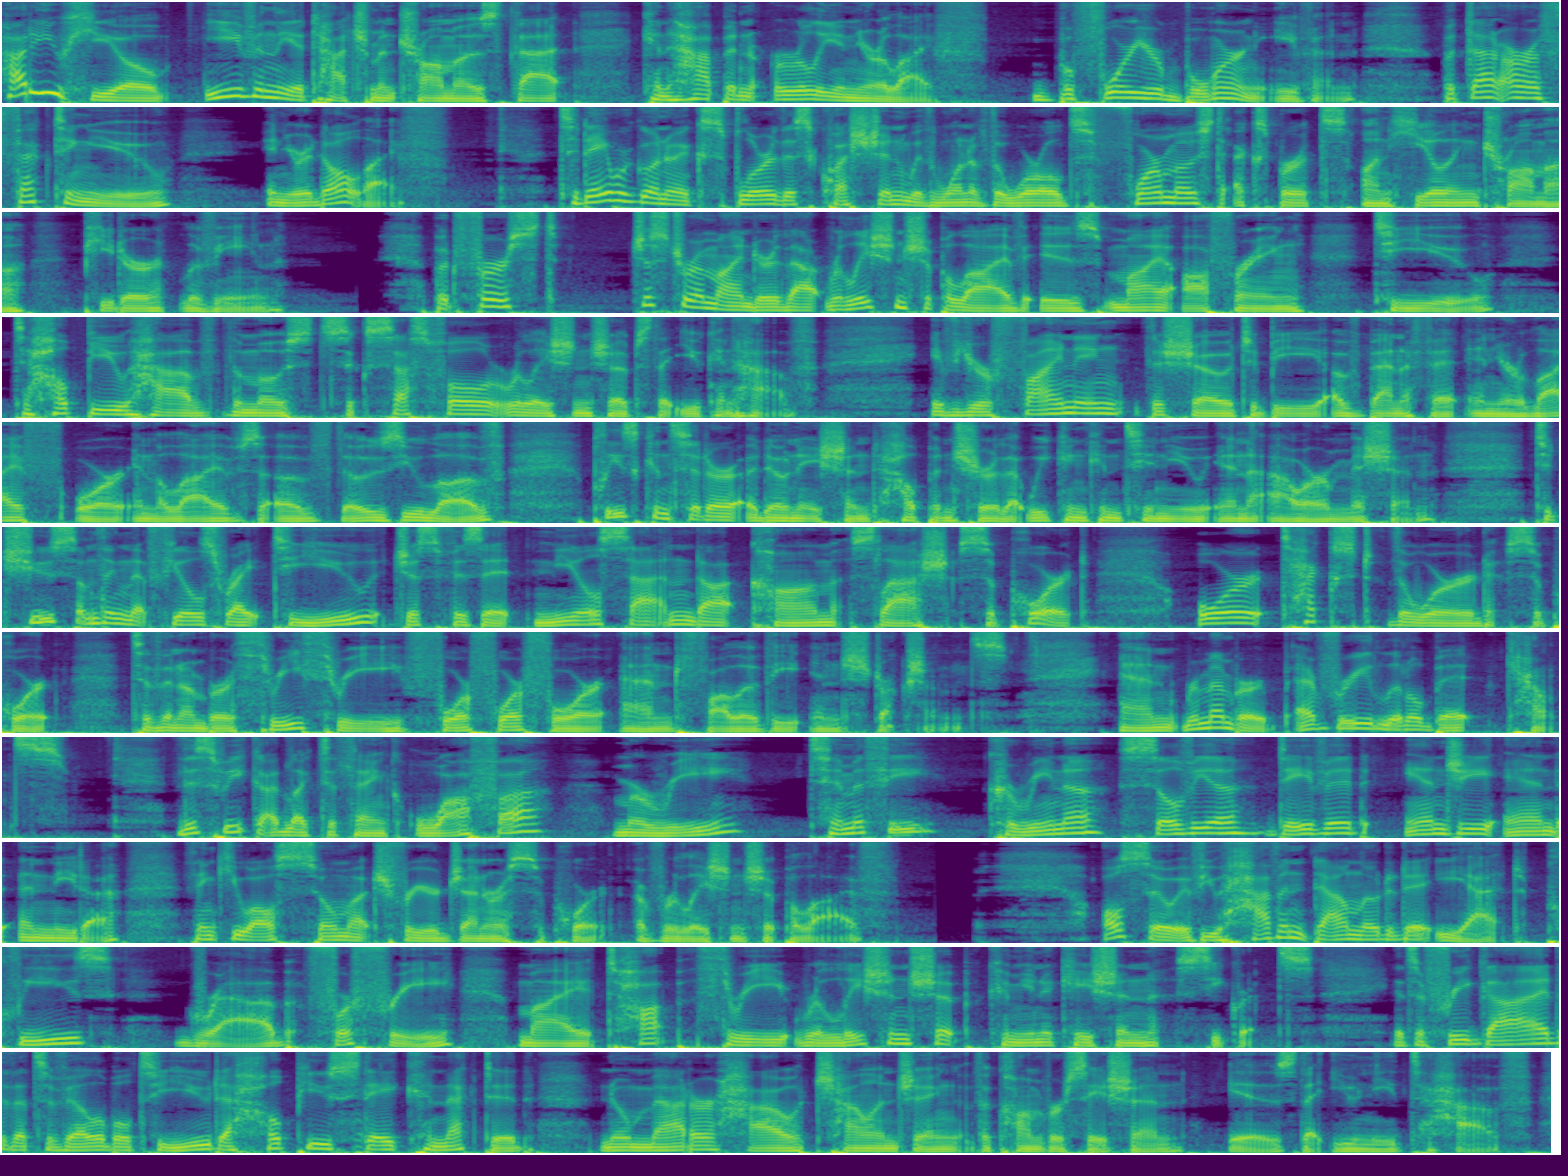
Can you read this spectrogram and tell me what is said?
How do you heal even the attachment traumas that can happen early in your life, before you're born, even, but that are affecting you in your adult life? Today, we're going to explore this question with one of the world's foremost experts on healing trauma, Peter Levine. But first, just a reminder that Relationship Alive is my offering to you to help you have the most successful relationships that you can have. If you're finding the show to be of benefit in your life or in the lives of those you love, please consider a donation to help ensure that we can continue in our mission. To choose something that feels right to you, just visit neilsattin.com slash support or text the word support to the number 33444 and follow the instructions. And remember, every little bit counts. This week, I'd like to thank Wafa, Marie, Timothy, Karina, Sylvia, David, Angie, and Anita. Thank you all so much for your generous support of Relationship Alive. Also, if you haven't downloaded it yet, please grab for free my top three relationship communication secrets. It's a free guide that's available to you to help you stay connected no matter how challenging the conversation is that you need to have.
